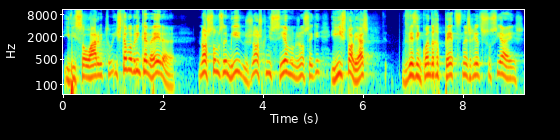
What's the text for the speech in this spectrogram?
E disse ao árbitro: Isto é uma brincadeira. Nós somos amigos, nós conhecemos-nos, não sei o quê. E isto, aliás, de vez em quando repete-se nas redes sociais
